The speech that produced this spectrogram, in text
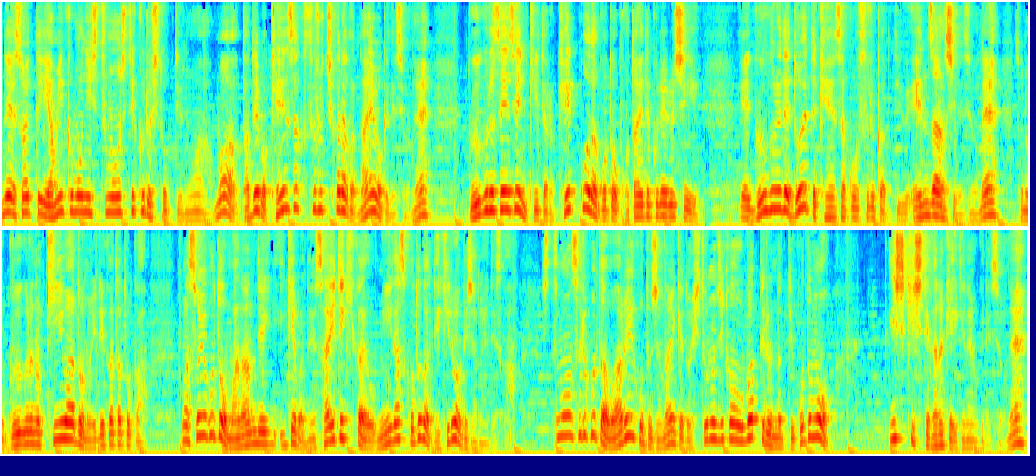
で、そうやって闇雲に質問してくる人っていうのは、まあ、例えば検索する力がないわけですよね。Google 先生に聞いたら結構なことを答えてくれるし、えー、Google でどうやって検索をするかっていう演算子ですよね。その Google のキーワードの入れ方とか、まあ、そういうことを学んでいけばね、最適解を見出すことができるわけじゃないですか。質問することは悪いことじゃないけど、人の時間を奪ってるんだっていうことも意識していかなきゃいけないわけですよね。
